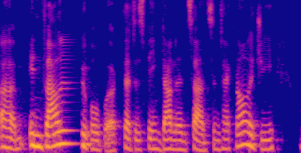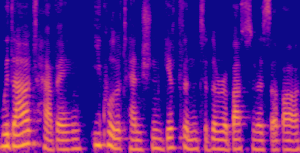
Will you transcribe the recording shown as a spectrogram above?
um, invaluable work that is being done in science and technology without having equal attention given to the robustness of our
